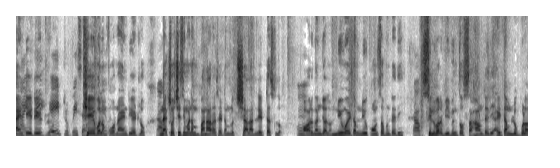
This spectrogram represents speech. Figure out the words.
ninety eight rupees కేవలం ఫోర్ నైన్టీ ఎయిట్లో నెక్స్ట్ వచ్చేసి మేడం బనారస్ ఐటమ్లో చాలా లేటెస్ట్లో ఆర్గంజాలో. న్యూ ఐటమ్ న్యూ కాన్సెప్ట్ ఉంటుంది. సిల్వర్ వీవింగ్తో సహా ఉంటుంది. ఐటమ్ లుక్ కూడా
